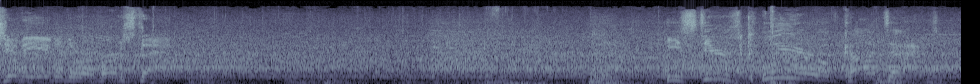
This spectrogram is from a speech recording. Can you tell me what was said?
Jimmy able to reverse that. He steers clear of contact.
